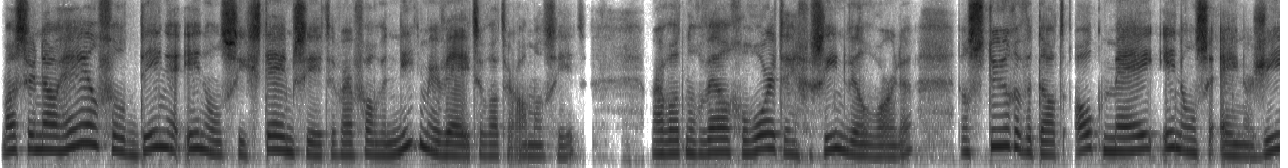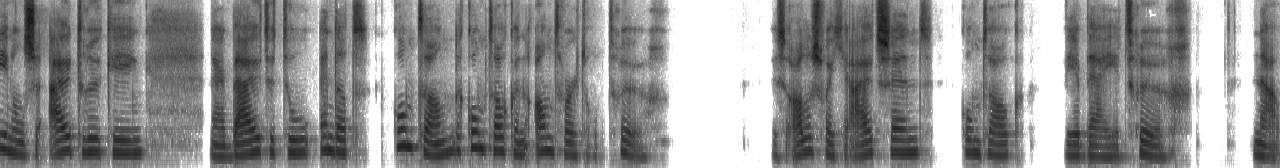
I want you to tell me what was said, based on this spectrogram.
Maar als er nou heel veel dingen in ons systeem zitten waarvan we niet meer weten wat er allemaal zit, maar wat nog wel gehoord en gezien wil worden, dan sturen we dat ook mee in onze energie, in onze uitdrukking, naar buiten toe. En dat komt dan, er komt ook een antwoord op terug. Dus alles wat je uitzendt, komt ook weer bij je terug. Nou,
